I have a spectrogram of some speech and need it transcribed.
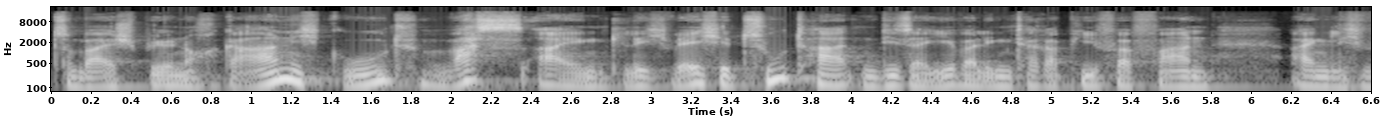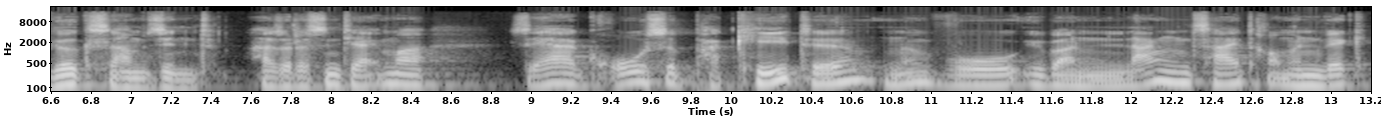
zum Beispiel noch gar nicht gut, was eigentlich, welche Zutaten dieser jeweiligen Therapieverfahren eigentlich wirksam sind. Also das sind ja immer sehr große Pakete, ne, wo über einen langen Zeitraum hinweg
